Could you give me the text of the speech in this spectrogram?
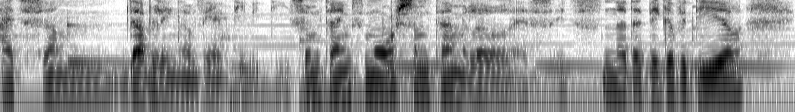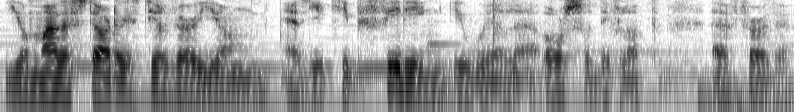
at some doubling of the activity. Sometimes more, sometimes a little less. It's not that big of a deal. Your mother starter is still very young. As you keep feeding, it will uh, also develop uh, further.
